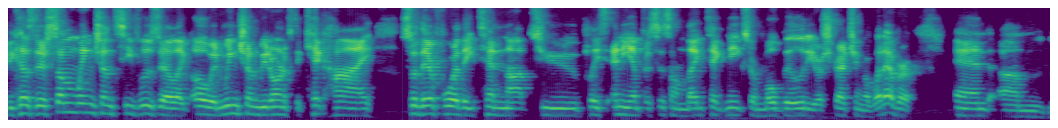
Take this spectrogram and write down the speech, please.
because there's some Wing Chun Sifus that are like, oh, in Wing Chun we don't have to kick high, so therefore they tend not to place any emphasis on leg techniques or mobility or stretching or whatever. And um,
